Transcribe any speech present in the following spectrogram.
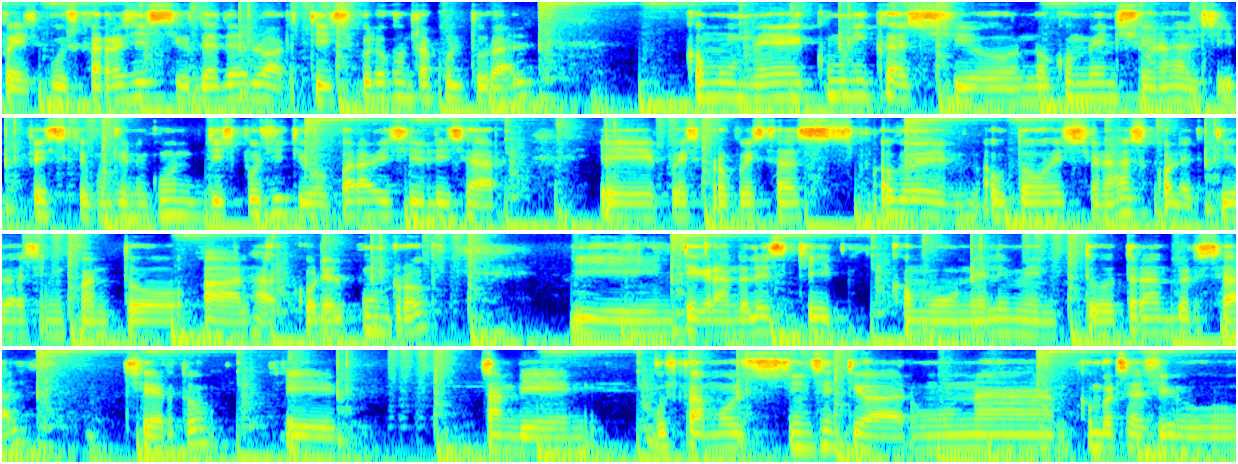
pues busca resistir desde lo artístico y lo contracultural como un medio de comunicación no convencional, ¿sí? pues que funcione como un dispositivo para visibilizar eh, pues propuestas autogestionadas colectivas en cuanto al hardcore y al punk rock y integrando el skate como un elemento transversal, ¿cierto? Eh, también buscamos incentivar una conversación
